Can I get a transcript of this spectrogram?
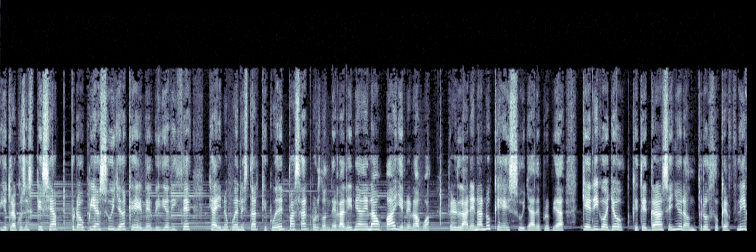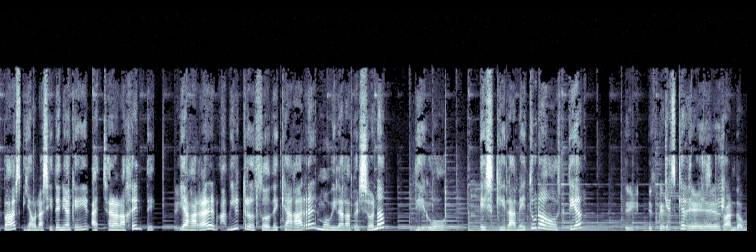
y otra cosa es que sea propia suya, que en el vídeo dice que ahí no pueden estar, que pueden pasar por donde la línea del agua y en el agua, pero en la arena no, que es suya de propiedad. Que digo yo, que tendrá la señora un trozo que flipas y aún así tenía que ir a echar a la gente y agarrar el, a mí el trozo de que agarra el móvil a la persona, digo, es que la meto una hostia, Sí, es que, Que es que- es random.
